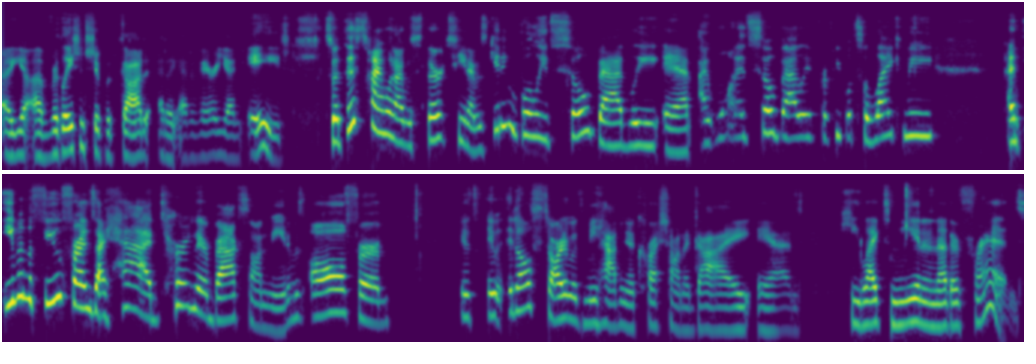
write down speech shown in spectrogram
a, a, relationship with God at a, at a very young age. So at this time when I was 13, I was getting bullied so badly and I wanted so badly for people to like me. And even the few friends I had turned their backs on me. And it was all for, it, it, it all started with me having a crush on a guy and he liked me and another friend.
